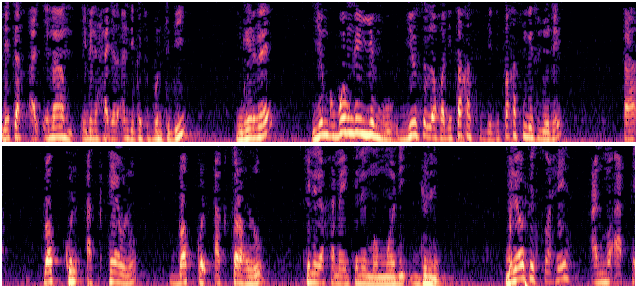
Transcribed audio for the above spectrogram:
li tax al imam ibn hajar andi ko ci bunt bi ngir ne yëngu boobu ngay yëngu jël sa loxo di faxas bi di faxas ngay sujjóote ah bokkul ak teewlu bokkul ak toroxlu ci li nga xamante ne moom moo di julli mu ne fi saxiix an mu aqi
